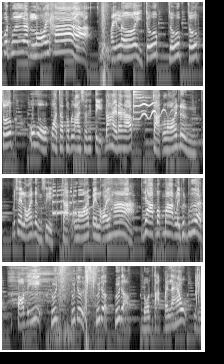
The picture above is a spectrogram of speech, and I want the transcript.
เพื่อนๆร้อยห้าไปเลยจึ๊บจึ๊บจึ๊บจึ๊บโอ้โห กว่าจะทำลายสถิติได้นะครับ จากร้อยหนึ่ง ไม่ใช่ร้อยหนึ่งสิ จากร้อยไปร้อยห้ายากมากๆเลยเพื่อนๆ ตอนนี้เฮ้ยเฮ้ยเจอเฮ้ยเจอเฮ้ยเจอโดนตัดไปแล้วโอ้โห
